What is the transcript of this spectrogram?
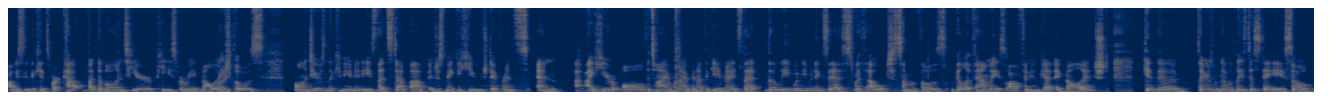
obviously the Kids Sport Cup, but the volunteer piece where we acknowledge right. those volunteers in the communities that step up and just make a huge difference. And I hear all the time when I've been at the game nights that the league wouldn't even exist without some of those billet families often who get acknowledged. The players wouldn't have a place to stay. So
